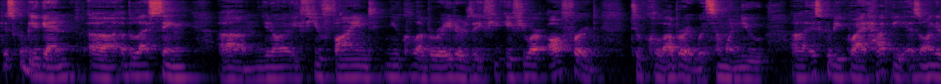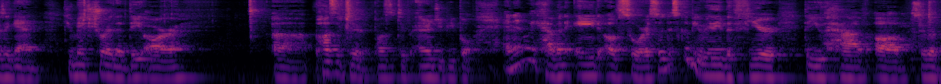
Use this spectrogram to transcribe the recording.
this could be, again, uh, a blessing. Um, you know, if you find new collaborators, if you, if you are offered to collaborate with someone new, this could be quite happy as long as, again, you make sure that they are uh, positive, positive energy people. And then we have an Eight of Swords. So this could be really the fear that you have of sort of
